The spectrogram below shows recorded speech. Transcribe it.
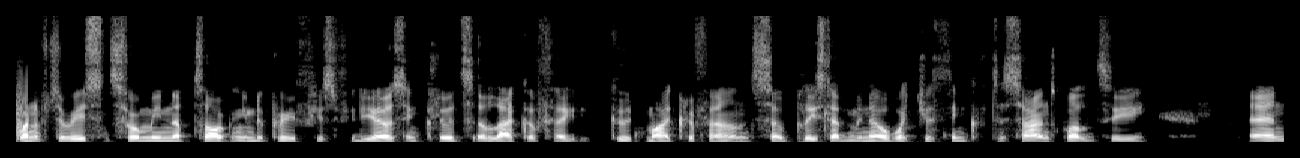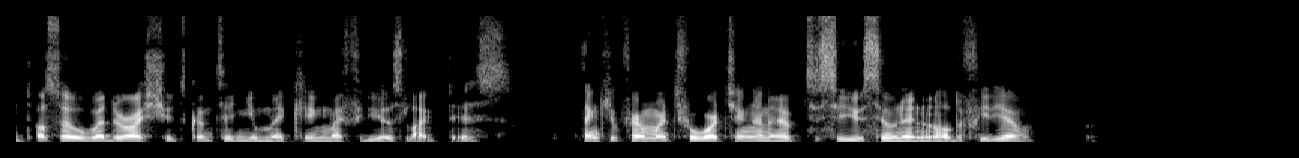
One of the reasons for me not talking in the previous videos includes a lack of a good microphone, so please let me know what you think of the sound quality and also whether I should continue making my videos like this. Thank you very much for watching and I hope to see you soon in another video.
